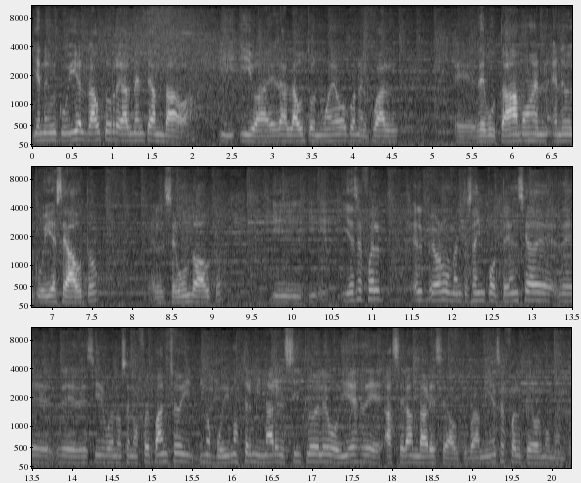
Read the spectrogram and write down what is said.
y en Ubicuí el auto realmente andaba y iba, era el auto nuevo con el cual eh, debutábamos en, en ese auto, el segundo auto. Y, ese fue el peor momento, esa impotencia de, decir, bueno, se nos fue Pancho y no pudimos terminar el ciclo del Evo 10 de hacer andar ese auto. Para mí ese fue el peor momento.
